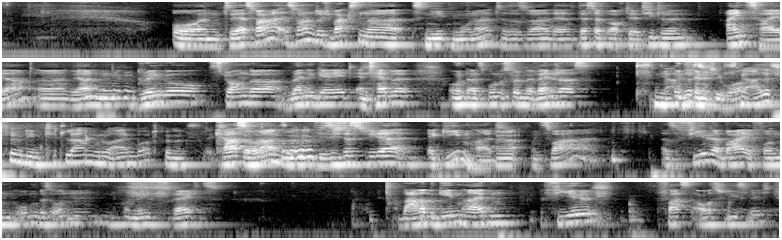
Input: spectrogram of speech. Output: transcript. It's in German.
Und ja, es, war, es war ein durchwachsener Sneak-Monat. Also es war der, deshalb auch der Titel Einzeiler. Äh, wir hatten Gringo, Stronger, Renegade, Entebbe und als Bonusfilm Avengers. Das sind, ja alles, Infinity das War. sind ja alles Filme, die einen Titel haben, wo nur ein Wort drin ist. Krass, Das ist oder? Wahnsinn. Wie sich das wieder ergeben hat. Ja. Und zwar, also viel dabei, von oben bis unten, von links bis rechts. Wahre Begebenheiten, viel, fast ausschließlich.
